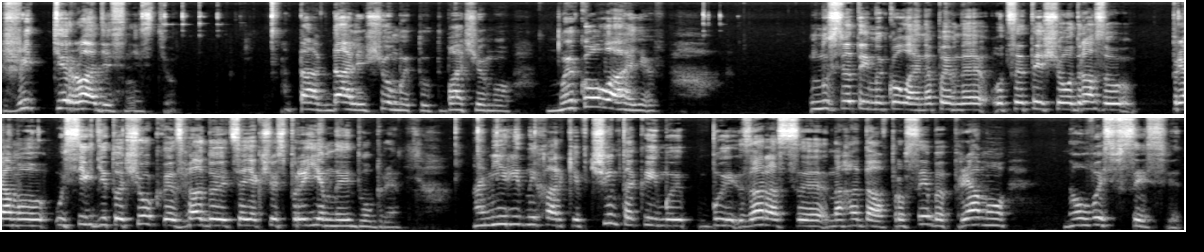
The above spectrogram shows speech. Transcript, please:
життєрадісністю. Так, далі, що ми тут бачимо? Миколаїв. Ну, святий Миколай, напевне, оце те, що одразу прямо усіх діточок згадується як щось приємне і добре. А мій рідний Харків, чим такий ми би зараз е, нагадав про себе прямо на увесь всесвіт?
